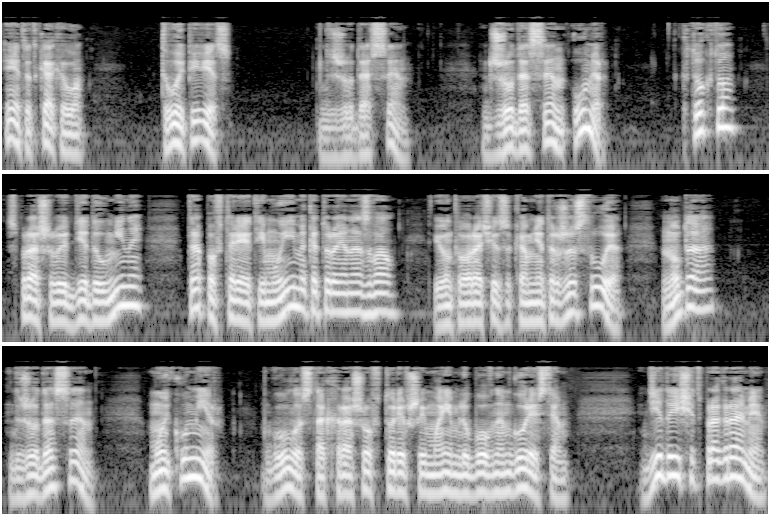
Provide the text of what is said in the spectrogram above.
«Этот, как его?» «Твой певец». «Джо Дассен». «Джо Дассен умер?» «Кто-кто?» — спрашивает деда у Мины, та повторяет ему имя, которое я назвал, и он поворачивается ко мне торжествуя. «Ну да». «Джо Дассен. Мой кумир». Голос, так хорошо вторивший моим любовным горестям. Деда ищет в программе,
